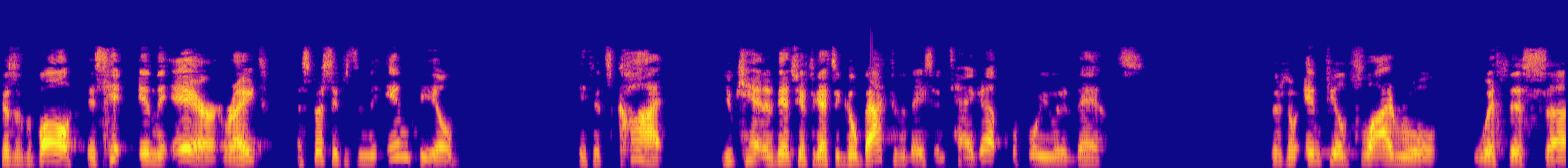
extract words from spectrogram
Because if the ball is hit in the air, right, especially if it's in the infield, if it's caught, you can't advance. You have to actually go back to the base and tag up before you would advance. There's no infield fly rule with this uh,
